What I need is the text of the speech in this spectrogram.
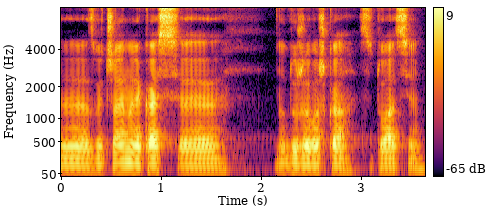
е, звичайно, якась е, ну, дуже важка ситуація.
